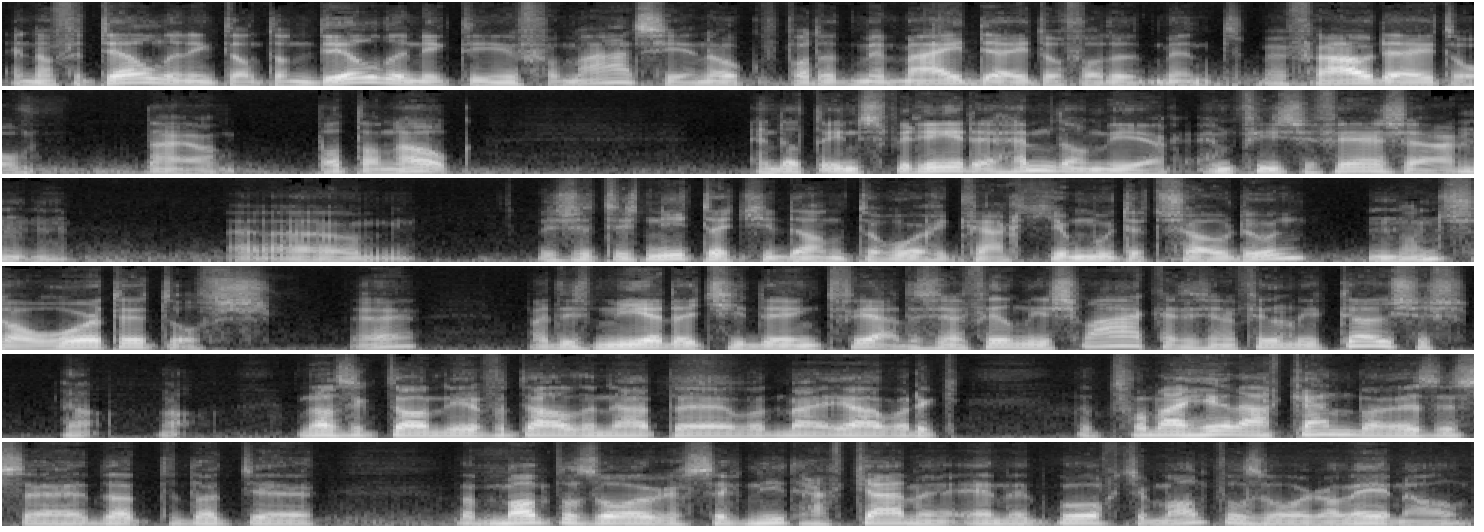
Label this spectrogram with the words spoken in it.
En dan vertelde ik dat, dan deelde ik die informatie en ook wat het met mij deed of wat het met mijn vrouw deed of nou ja, wat dan ook. En dat inspireerde hem dan weer en vice versa. Mhm. Ehm, dus het is niet dat je dan te horen krijgt, je moet het zo doen, mm want zo hoort het. Of, hè? Maar het is meer dat je denkt, van, ja, er zijn veel meer smaken, er zijn veel meer keuzes. Ja, ja. En als ik dan, je vertelde net, uh, wat, mij, ja, wat ik, dat voor mij heel herkenbaar is, is uh, dat, dat, je, dat mantelzorgers zich niet herkennen in het woordje mantelzorg alleen al.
